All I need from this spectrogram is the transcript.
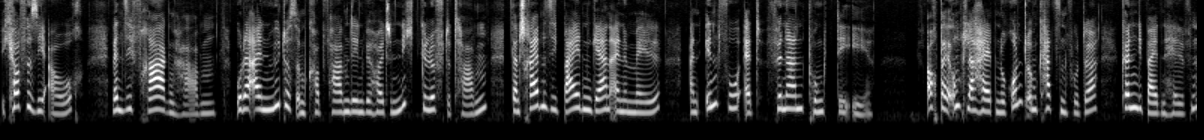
Ich hoffe, Sie auch. Wenn Sie Fragen haben oder einen Mythos im Kopf haben, den wir heute nicht gelüftet haben, dann schreiben Sie beiden gern eine Mail an info@finnern.de. Auch bei Unklarheiten rund um Katzenfutter können die beiden helfen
